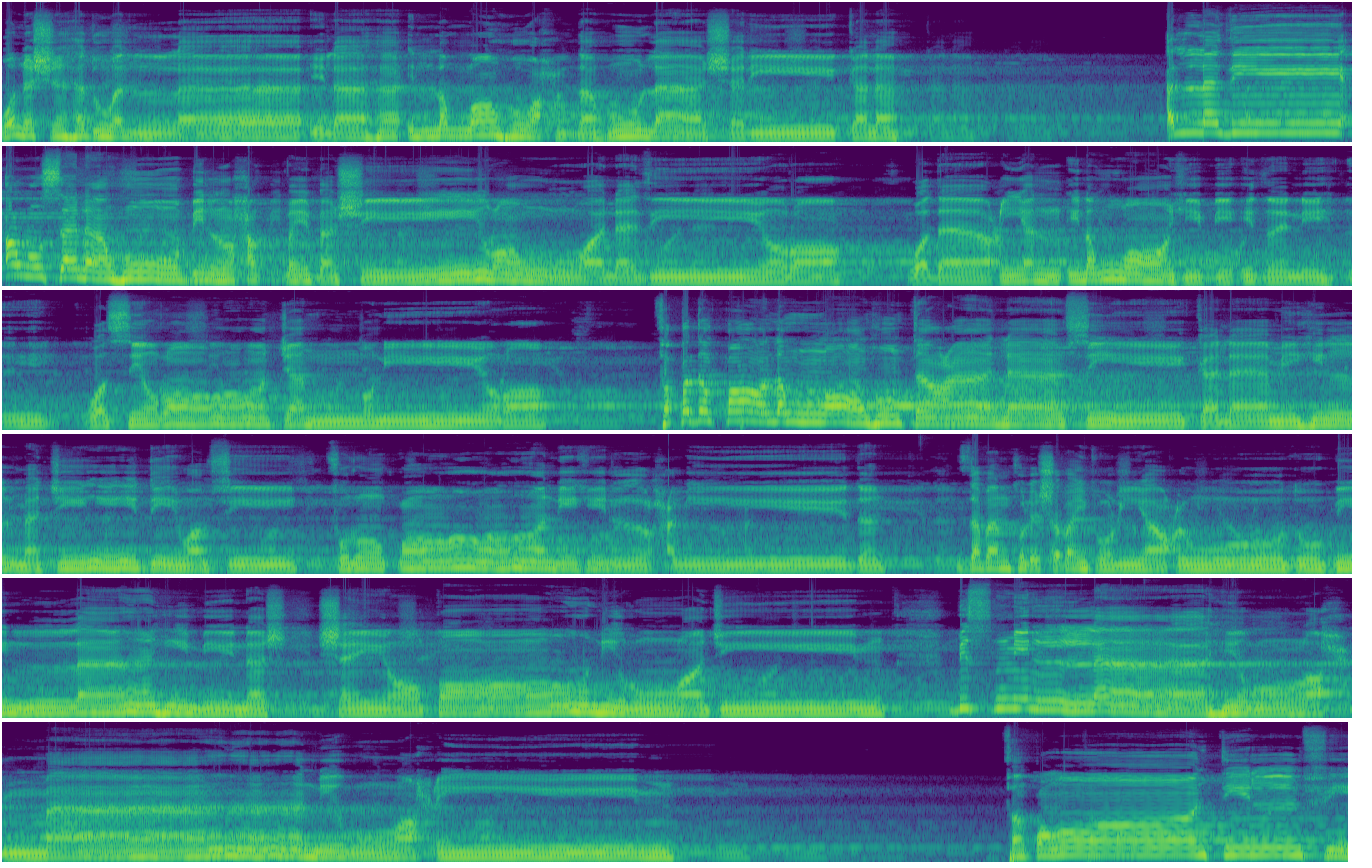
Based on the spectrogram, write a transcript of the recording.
ونشهد أن لا إله إلا الله وحده لا شريك له. الذي أرسله بالحق بشيرا ونذيرا وداعيا إلى الله بإذنه. وسراجا منيرا فقد قال الله تعالى في كلامه المجيد وفي فرقانه الحميد জবান খুলে সবাই পড়ি আউযু বিল্লাহি মিনাশ الشيطان الرجيم. بسم الله الرحمن الرحيم. فقاتل في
